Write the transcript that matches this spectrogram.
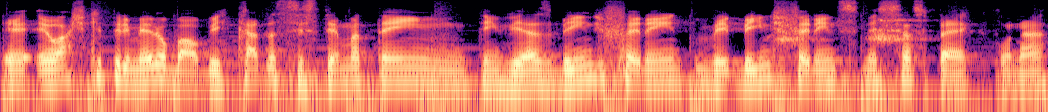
É, Eu acho que primeiro, Balbi, cada sistema tem, tem viés bem, diferente, bem diferentes nesse aspecto, né?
